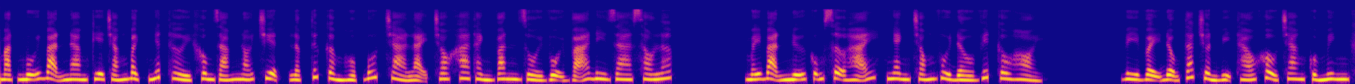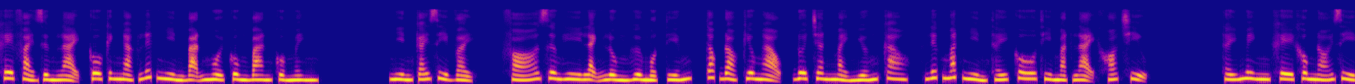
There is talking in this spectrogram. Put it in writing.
Mặt mũi bạn nam kia trắng bệch nhất thời không dám nói chuyện, lập tức cầm hộp bút trả lại cho Kha Thành Văn rồi vội vã đi ra sau lớp. Mấy bạn nữ cũng sợ hãi, nhanh chóng vùi đầu viết câu hỏi. Vì vậy động tác chuẩn bị tháo khẩu trang của Minh Khê phải dừng lại, cô kinh ngạc liếc nhìn bạn ngồi cùng bàn của mình. Nhìn cái gì vậy? Phó Dương Hy lạnh lùng hừ một tiếng, tóc đỏ kiêu ngạo, đôi chân mày nhướng cao, liếc mắt nhìn thấy cô thì mặt lại khó chịu. Thấy Minh Khê không nói gì,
